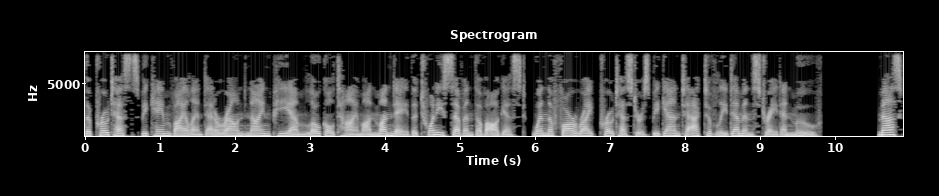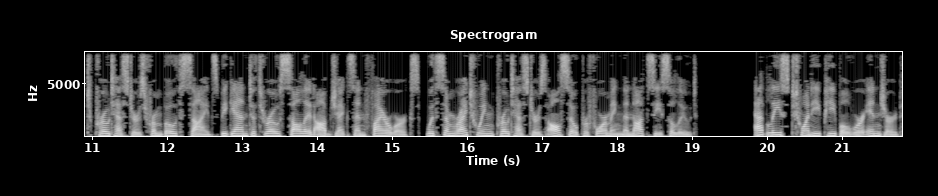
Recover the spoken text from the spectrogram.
The protests became violent at around 9 p.m. local time on Monday, the 27th of August, when the far-right protesters began to actively demonstrate and move. Masked protesters from both sides began to throw solid objects and fireworks, with some right-wing protesters also performing the Nazi salute. At least 20 people were injured.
